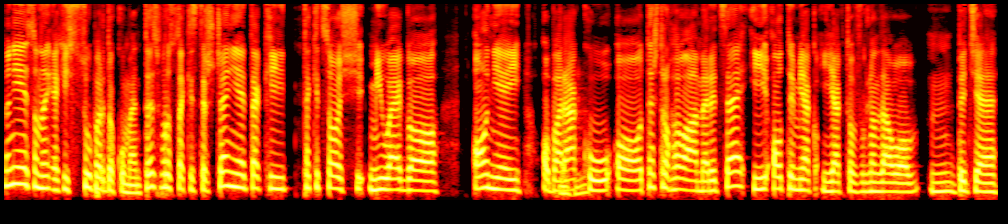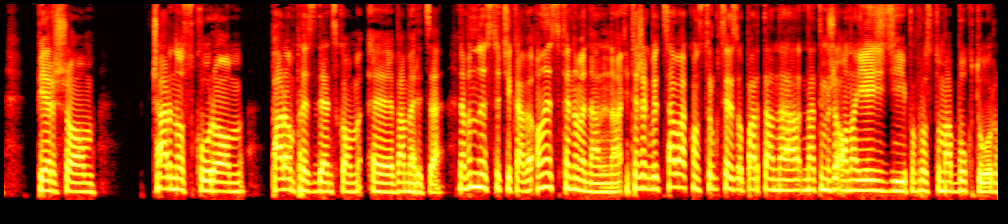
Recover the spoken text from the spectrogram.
No nie jest on jakiś super dokument. To jest po prostu takie streszczenie, taki, takie coś miłego o niej, o Baraku, o, też trochę o Ameryce i o tym, jak, jak to wyglądało mm, bycie pierwszą czarnoskórą parą prezydencką e, w Ameryce. Na pewno jest to ciekawe. Ona jest fenomenalna i też jakby cała konstrukcja jest oparta na, na tym, że ona jeździ, po prostu ma book tour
